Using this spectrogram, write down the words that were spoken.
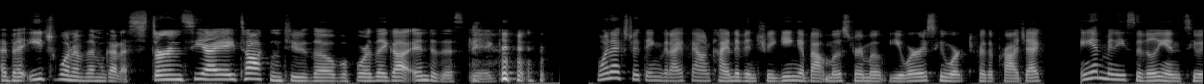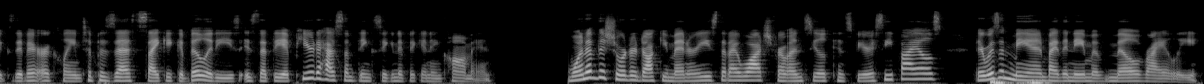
I bet each one of them got a stern CIA talking to, though, before they got into this gig. One extra thing that I found kind of intriguing about most remote viewers who worked for the project and many civilians who exhibit or claim to possess psychic abilities is that they appear to have something significant in common. One of the shorter documentaries that I watched from Unsealed Conspiracy Files, there was a man by the name of Mel Riley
